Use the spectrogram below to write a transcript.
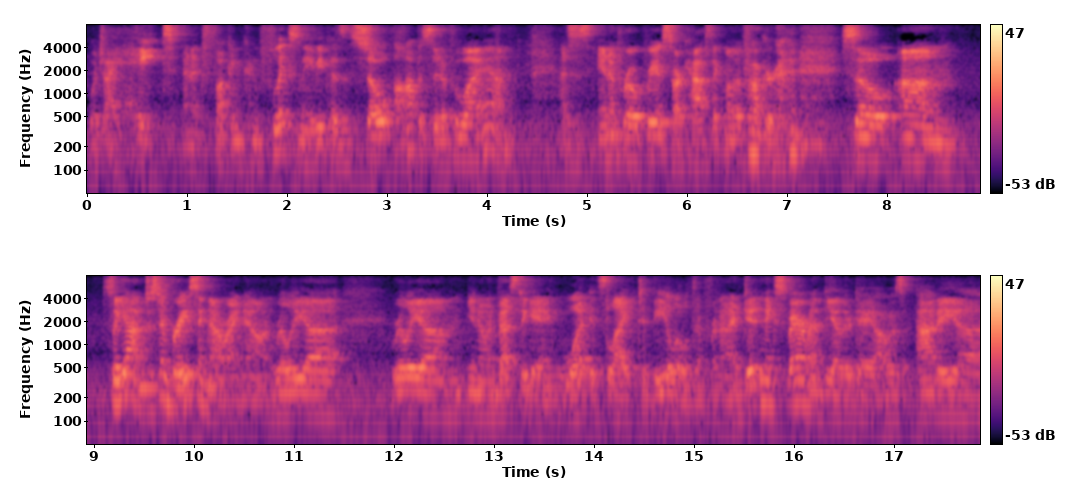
which I hate, and it fucking conflicts me because it's so opposite of who I am, as this inappropriate, sarcastic motherfucker. so, um, so yeah, I'm just embracing that right now and really. Uh, really um, you know investigating what it's like to be a little different. And i did an experiment the other day. I was at a uh,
